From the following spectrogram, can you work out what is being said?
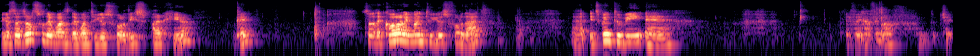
because that's also the ones they want to use for this part here okay? So the color I'm going to use for that uh, it's going to be uh, if I have enough I need to check.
